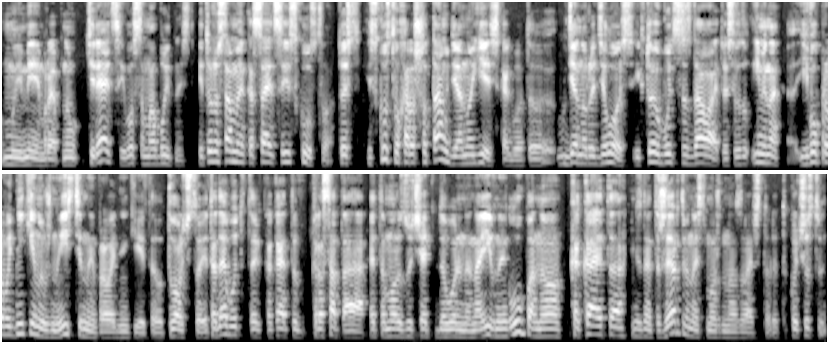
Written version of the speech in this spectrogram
мы имеем рэп, но теряется его самобытность. И то же самое касается искусства. То есть искусство хорошо там, где оно есть, как бы, это, где оно родилось, и кто его будет создавать. То есть вот именно его проводники нужны, истинные проводники это вот, творчество. И тогда будет это какая-то красота. Это может звучать довольно наивно и глупо, но какая-то, не знаю, это жертвенность можно назвать, что ли. Такое чувство,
